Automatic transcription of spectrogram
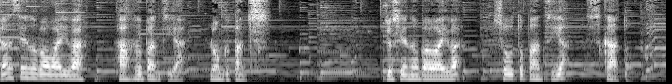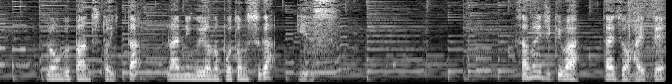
男性の場合はハーフパンツやロングパンツ。女性の場合はショートパンツやスカート。ロングパンツといったランニング用のボトムスがいいです。寒い時期はタイツを履いて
